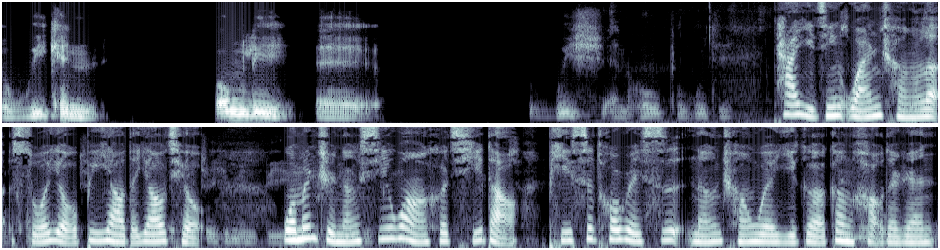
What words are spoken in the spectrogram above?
we can only wish and hope. 他已经完成了所有必要的要求，我们只能希望和祈祷皮斯托瑞斯能成为一个更好的人，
